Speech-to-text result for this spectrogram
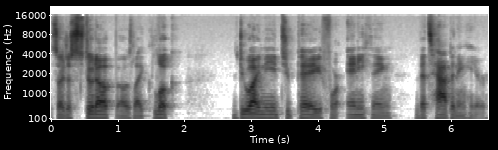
So I just stood up. I was like, "Look, do I need to pay for anything that's happening here?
